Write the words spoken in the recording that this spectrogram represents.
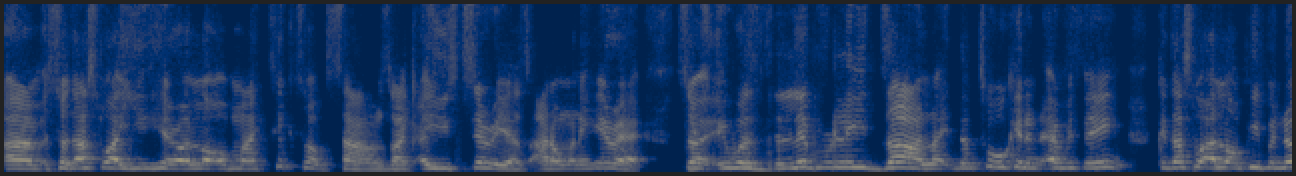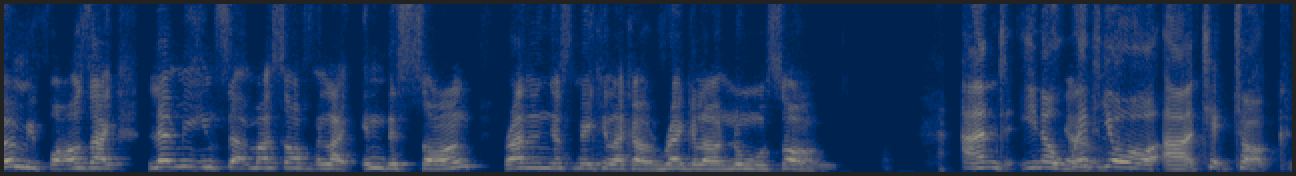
Um, so that's why you hear a lot of my TikTok sounds like, are you serious? I don't want to hear it. So it was deliberately done, like the talking and everything. Cause that's what a lot of people know me for. I was like, let me insert myself in like in this song rather than just making like a regular normal song. And you know, with your uh, TikTok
